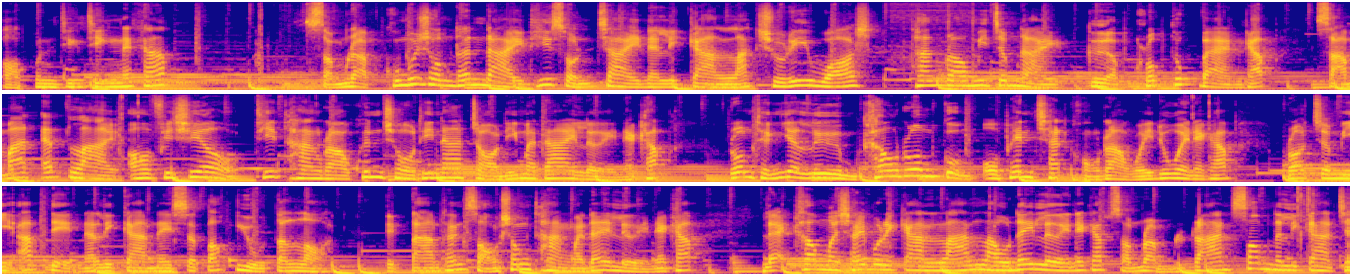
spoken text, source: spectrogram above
ขอบคุณจริง ๆ นะครับสำหรับคุณผู้ชมท่านใดที่สนใจนาฬิกา Luxury Watch ทางเรามีจำหน่ายเกือบครบทุกแบรนด์ครับ สามารถแอดไลน์ Official ที่ทางเราขึ้นโชว์ที่หน้าจอนี้มาได้เลยนะครับ รวมถึงอย่าลืมเข้าร่วมกลุ่ม Open Chat ของเราไว้ด้วยนะครับ เพราะจะมีอัปเดตนาฬิกาในสต็อกอยู่ตลอด ติดตามทั้ง 2 ช่องทางมาได้เลยนะครับ และเข้ามาใช้บริการร้านเราได้เลยนะครับสำหรับร้านซ่อมนาฬิกาใจ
